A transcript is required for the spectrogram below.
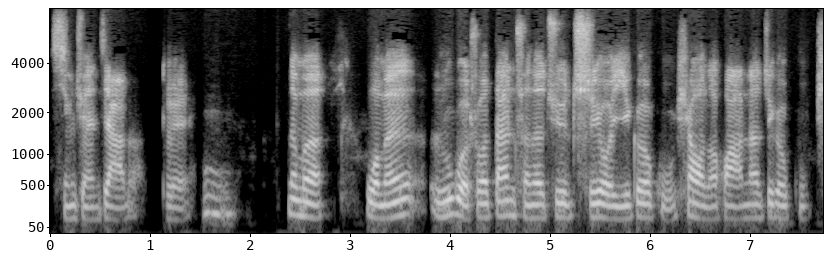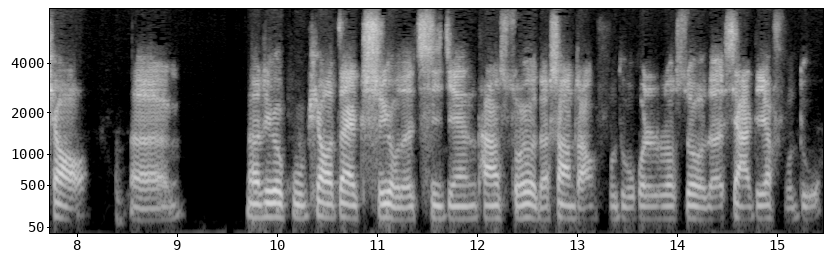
行权价的。对，嗯。那么我们如果说单纯的去持有一个股票的话，那这个股票，呃，那这个股票在持有的期间，它所有的上涨幅度或者说所有的下跌幅度，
